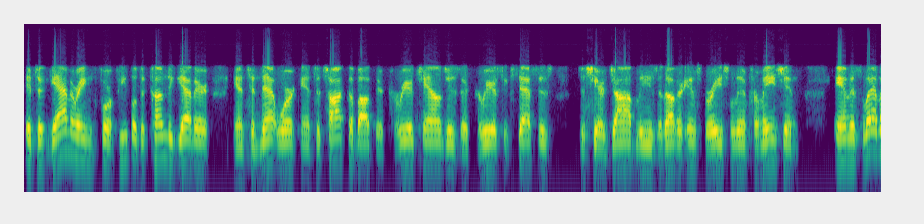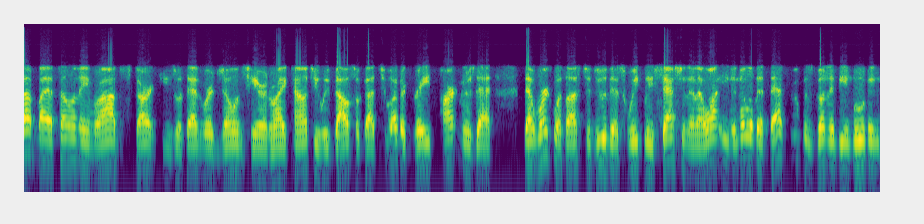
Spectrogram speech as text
it's a gathering for people to come together and to network and to talk about their career challenges, their career successes, to share job leads and other inspirational information. And it's led up by a fellow named Rob Stark. He's with Edward Jones here in Wright County. We've also got two other great partners that that work with us to do this weekly session. And I want you to know that that group is going to be moving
